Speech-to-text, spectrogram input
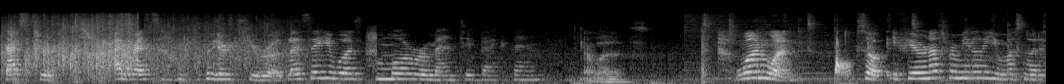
That's true. I read some lyrics he wrote. Let's say he was more romantic back then. I was. One one. So if you're not from Italy, you must know that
